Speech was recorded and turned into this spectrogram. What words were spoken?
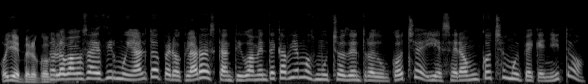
Oye, pero con... No lo vamos a decir muy alto, pero claro, es que antiguamente cabíamos muchos dentro de un coche y ese era un coche muy pequeñito.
